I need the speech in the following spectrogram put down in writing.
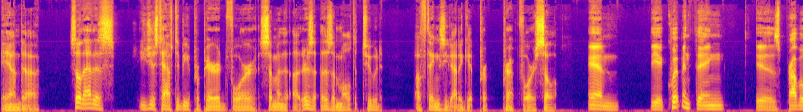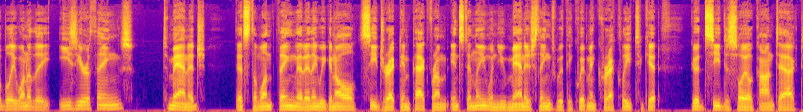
and uh, so that is you just have to be prepared for some of the. Uh, there's a, there's a multitude of things you got to get pre- prepped for. So And the equipment thing is probably one of the easier things to manage. That's the one thing that I think we can all see direct impact from instantly when you manage things with equipment correctly to get good seed to soil contact,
